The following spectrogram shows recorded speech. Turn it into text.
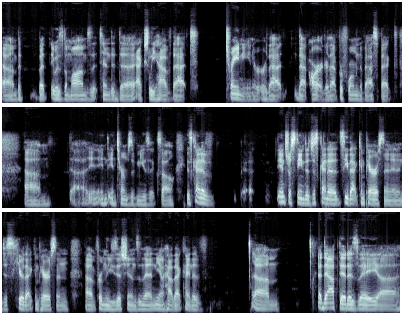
um, but but it was the moms that tended to actually have that training or, or that that art or that performative aspect um, uh, in in terms of music. So it's kind of uh, interesting to just kind of see that comparison and, and just hear that comparison um, from the musicians, and then you know how that kind of um, adapted as they uh,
